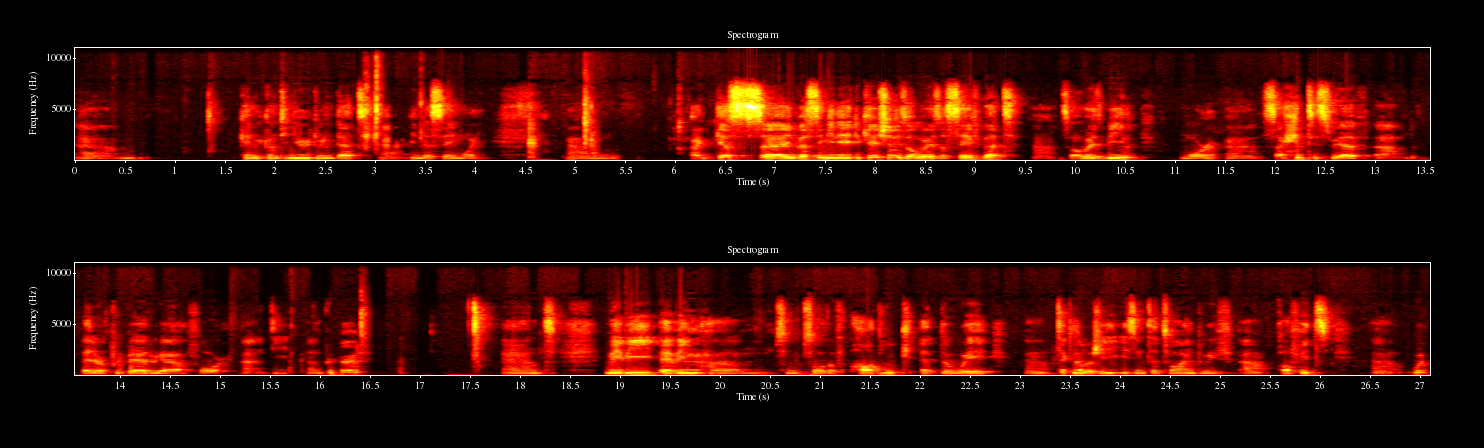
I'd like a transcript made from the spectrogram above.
um, can we continue doing that uh, in the same way. Um, I guess uh, investing in education is always a safe bet. Uh, it's always been. More scientists we have, the better prepared we are for the unprepared. And maybe having um, some sort of hard look at the way uh, technology is intertwined with uh, profits uh, would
